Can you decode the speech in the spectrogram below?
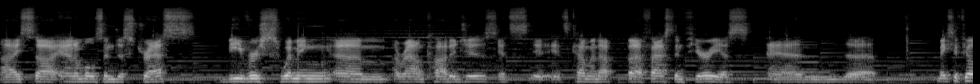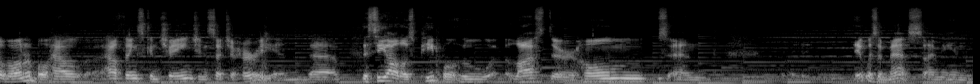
I saw animals in distress. Beavers swimming um, around cottages. It's it's coming up uh, fast and furious, and uh, makes you feel vulnerable how how things can change in such a hurry and uh, to see all those people who lost their homes and it was a mess i mean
